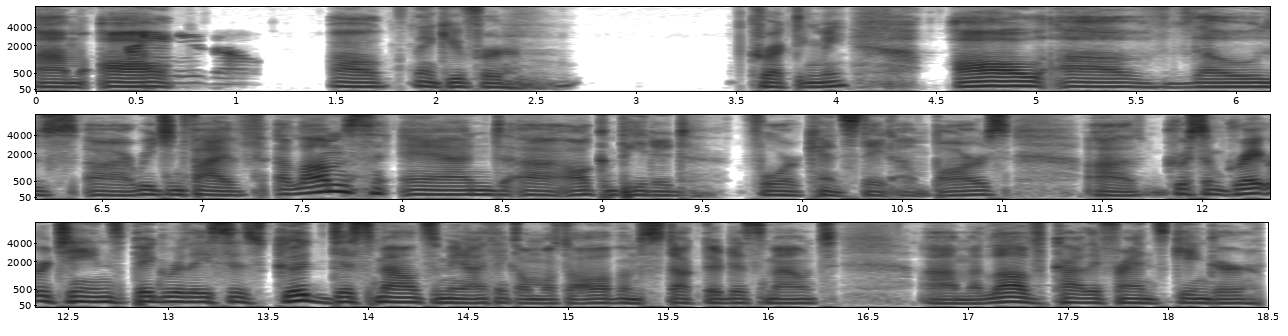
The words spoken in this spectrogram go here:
um, all Ionuzo all thank you for correcting me. All of those uh, Region 5 alums and uh, all competed for Kent State on bars. Uh, some great routines, big releases, good dismounts. I mean, I think almost all of them stuck their dismount. Um, I love Carly Franz Ginger.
